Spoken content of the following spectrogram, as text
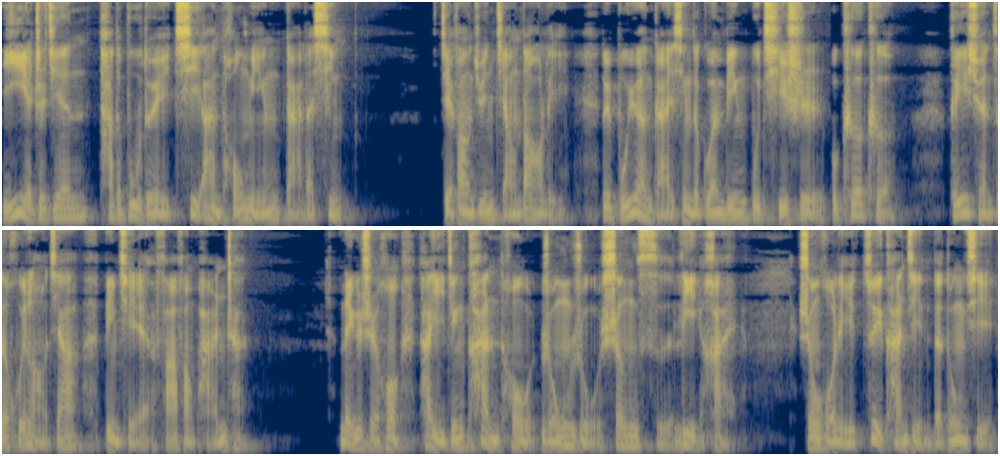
一夜之间，他的部队弃暗投明，改了姓。解放军讲道理，对不愿改姓的官兵不歧视、不苛刻，可以选择回老家，并且发放盘缠。那个时候他已经看透荣辱生死利害，生活里最看紧的东西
